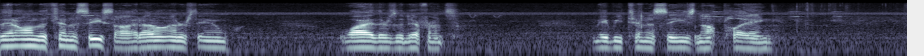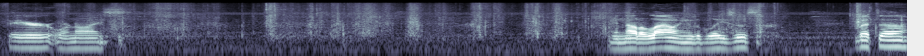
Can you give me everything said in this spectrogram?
than on the Tennessee side. I don't understand why there's a difference. Maybe Tennessee's not playing fair or nice. And not allowing the blazes. But uh,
